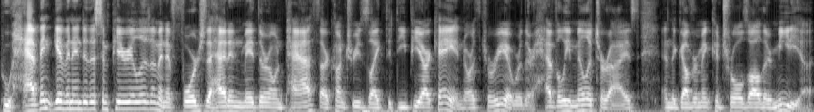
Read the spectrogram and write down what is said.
who haven't given into this imperialism and have forged ahead and made their own path are countries like the DPRK in North Korea, where they're heavily militarized and the government controls all their media.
